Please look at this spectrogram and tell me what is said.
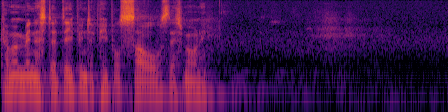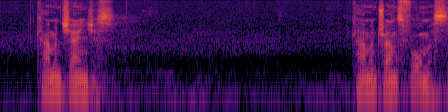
Come and minister deep into people's souls this morning. Come and change us. Come and transform us.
